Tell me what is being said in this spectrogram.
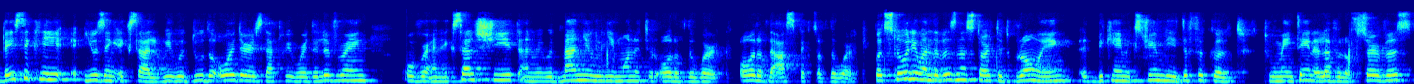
basically using Excel. We would do the orders that we were delivering over an Excel sheet and we would manually monitor all of the work, all of the aspects of the work. But slowly, when the business started growing, it became extremely difficult to maintain a level of service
